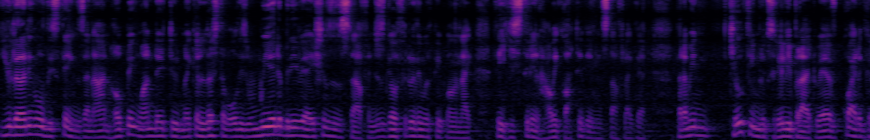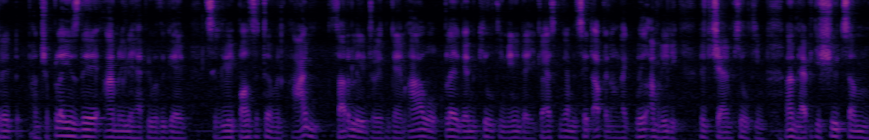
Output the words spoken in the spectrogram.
you learning all these things, and I'm hoping one day to make a list of all these weird abbreviations and stuff, and just go through them with people and like the history and how we got to them and stuff like that. But I mean, Kill Team looks really bright. We have quite a great bunch of players there. I'm really happy with the game. It's really positive, and I'm thoroughly enjoying the game. I will play a game of Kill Team any day. You guys can come and set up, and I'm like, well, I'm ready. Let's jam Kill Team. I'm happy to shoot some,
